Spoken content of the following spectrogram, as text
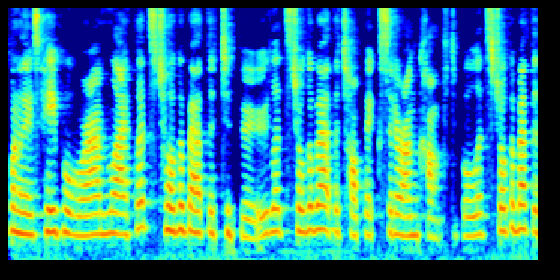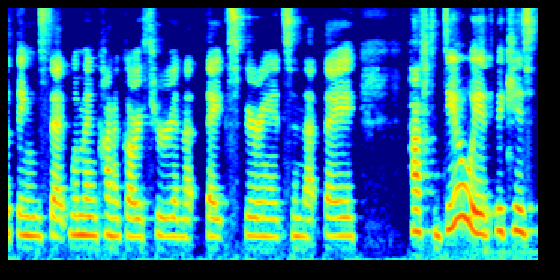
one of those people where I'm like, let's talk about the taboo. Let's talk about the topics that are uncomfortable. Let's talk about the things that women kind of go through and that they experience and that they have to deal with because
